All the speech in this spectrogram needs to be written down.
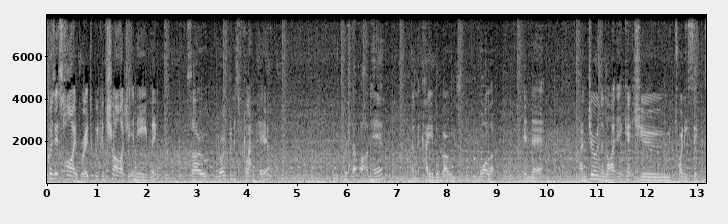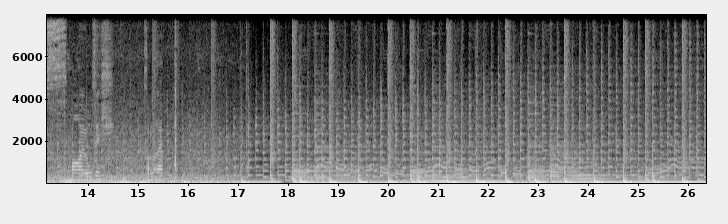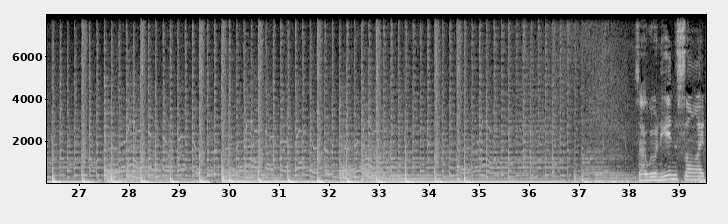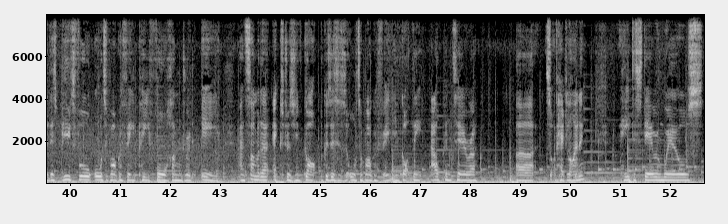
Because it's hybrid, we can charge it in the evening. So you open this flap here, you push that button here, and the cable goes wallop in there. And during the night, it gets you 26 miles ish, something like that. So we're on the inside of this beautiful autobiography P400E and some of the extras you've got because this is autobiography you've got the Alcantara uh, sort of headlining heated steering wheels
